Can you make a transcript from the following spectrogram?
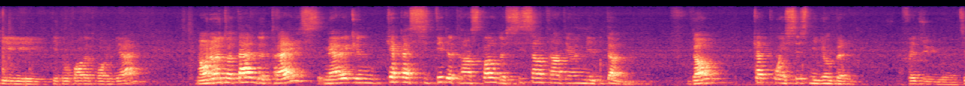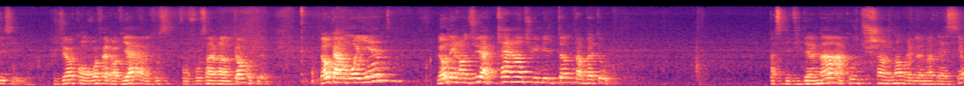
qui est, au port de Trois-Rivières. Mais on a un total de 13, mais avec une capacité de transport de 631 000 tonnes. Donc, 4,6 millions de barils. Ça fait du. Euh, c'est plusieurs convois ferroviaires, il faut, faut s'en rendre compte. Donc, en moyenne, là, on est rendu à 48 000 tonnes par bateau. Parce qu'évidemment, à cause du changement de réglementation,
